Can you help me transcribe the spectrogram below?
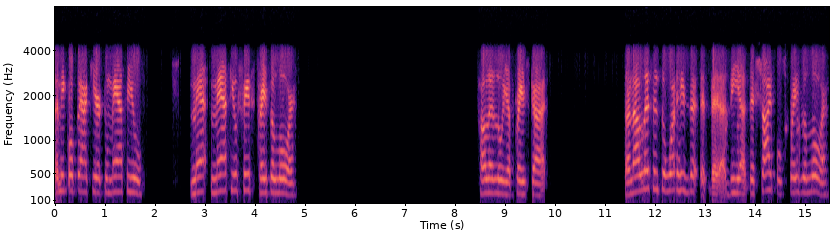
Let me go back here to Matthew Matthew 5, praise the Lord. Hallelujah, praise God. So now listen to what his the the, the uh, disciples praise the Lord.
